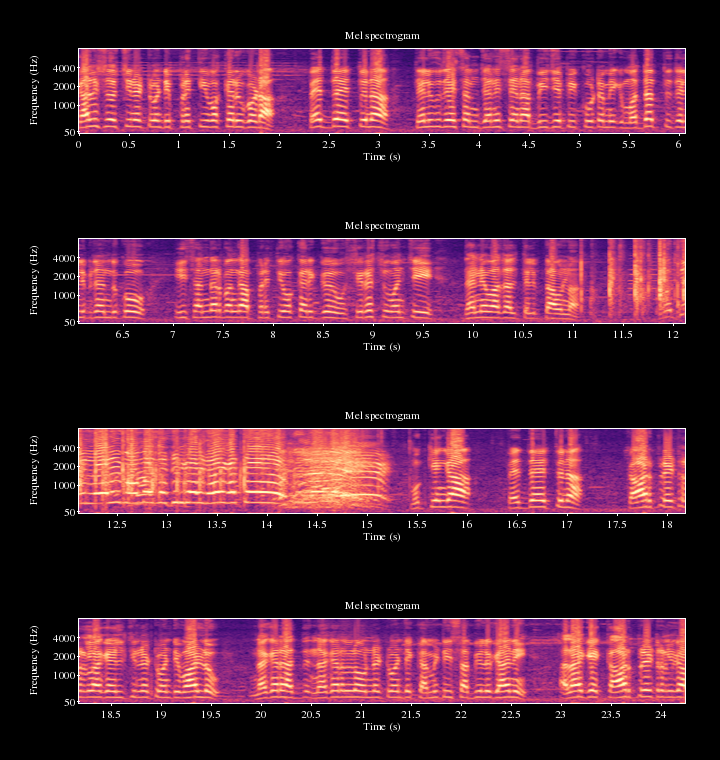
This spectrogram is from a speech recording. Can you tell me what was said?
కలిసి వచ్చినటువంటి ప్రతి ఒక్కరు కూడా పెద్ద ఎత్తున తెలుగుదేశం జనసేన బీజేపీ కూటమికి మద్దతు తెలిపినందుకు ఈ సందర్భంగా ప్రతి ఒక్కరికి శిరస్సు వంచి ధన్యవాదాలు తెలుపుతా ఉన్నా. ముఖ్యంగా పెద్ద ఎత్తున కార్పొరేటర్లా గెలిచినటువంటి వాళ్ళు నగర నగరంలో ఉన్నటువంటి కమిటీ సభ్యులు కానీ అలాగే కార్పొరేటర్లుగా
